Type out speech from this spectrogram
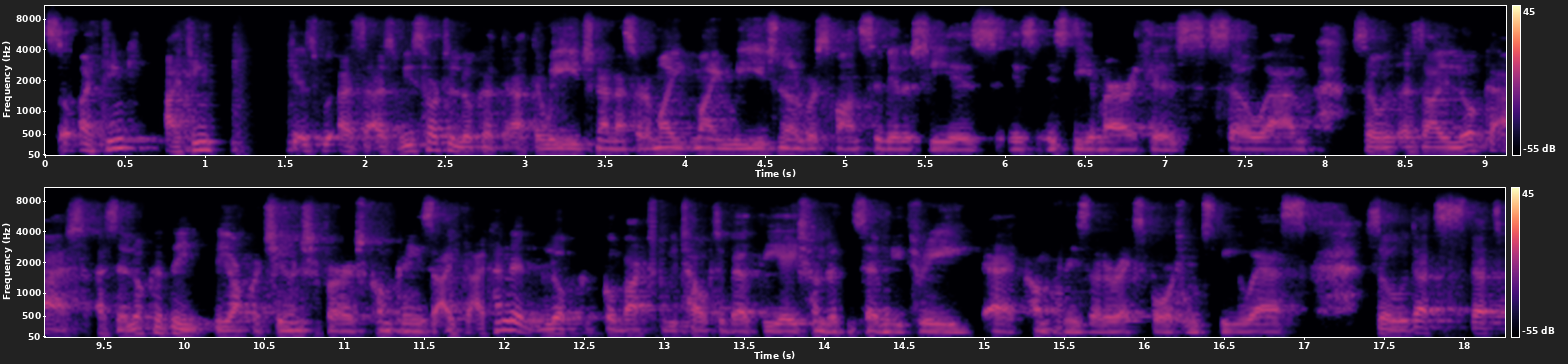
So I think I think as, as, as, we sort of look at, at the region and sort of my, my regional responsibility is, is, is the Americas. So, um, so as I look at, as I look at the, the opportunity for Irish companies, I, I kind of look, go back to, we talked about the 873 uh, companies that are exporting to the US. So that's, that's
